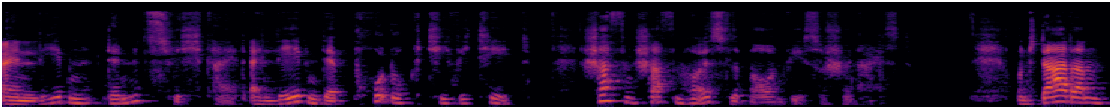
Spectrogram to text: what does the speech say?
ein Leben der Nützlichkeit, ein Leben der Produktivität. Schaffen, schaffen, Häusle bauen, wie es so schön heißt. Und da dann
